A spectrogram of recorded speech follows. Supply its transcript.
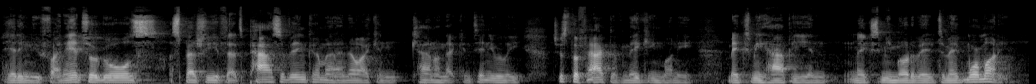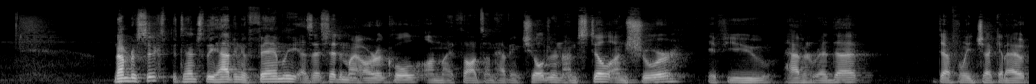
hitting new financial goals, especially if that's passive income and I know I can count on that continually. Just the fact of making money makes me happy and makes me motivated to make more money. Number six, potentially having a family. As I said in my article on my thoughts on having children, I'm still unsure. If you haven't read that, definitely check it out.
